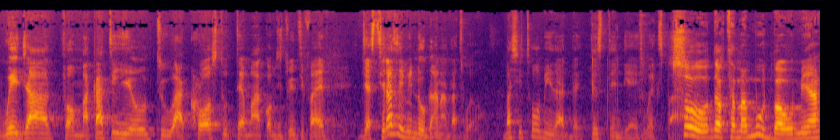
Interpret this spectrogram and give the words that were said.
Weija, from McCarthy Hill to across to Tema, comes to 25. Just she doesn't even know Ghana that well. But she told me that the, this thing there is works bad. So Dr. Mahmoud Bawumia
